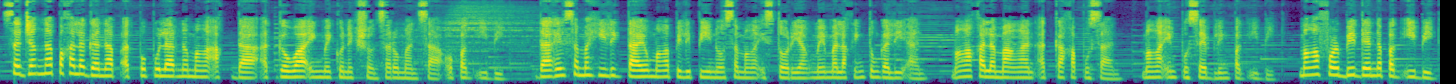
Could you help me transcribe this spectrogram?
Sadyang napakalaganap at popular ng mga akda at gawaing may koneksyon sa romansa o pag-ibig, dahil sa mahilig tayong mga Pilipino sa mga istoryang may malaking tunggalian, mga kalamangan at kakapusan, mga imposibleng pag-ibig, mga forbidden na pag-ibig,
